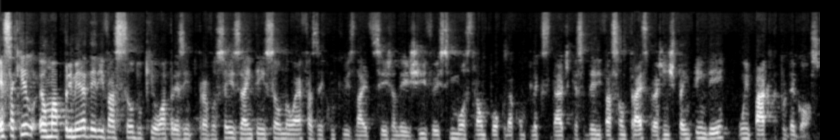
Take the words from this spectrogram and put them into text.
Essa aqui é uma primeira derivação do que eu apresento para vocês. A intenção não é fazer com que o slide seja legível, e sim mostrar um pouco da complexidade que essa derivação traz para a gente para entender o impacto para o negócio.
